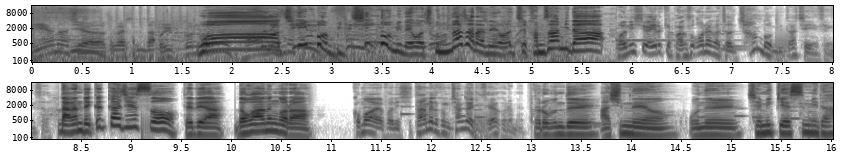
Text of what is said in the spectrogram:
미안하지만 수고하셨습니다. 와 체인버 미친놈이네. 와 존나 잘하네 와 진짜 감사합니다. 버니 씨가 이렇게 방송 오는 건 전 처음 봅니다 제 인생에서. 나 근데 끝까지 했어 데드야. 너가 하는 거라 고마워요 버니 씨. 다음에도 그럼 참가해 주세요 그러면. 여러분들 아쉽네요. 오늘 재밌게 했습니다.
